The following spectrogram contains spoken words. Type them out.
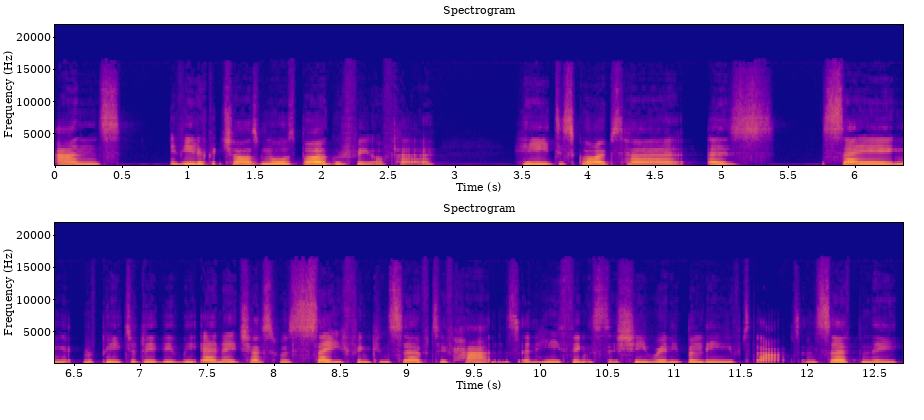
And if you look at Charles Moore's biography of her, he describes her as saying repeatedly that the NHS was safe in Conservative hands, and he thinks that she really believed that. And certainly,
